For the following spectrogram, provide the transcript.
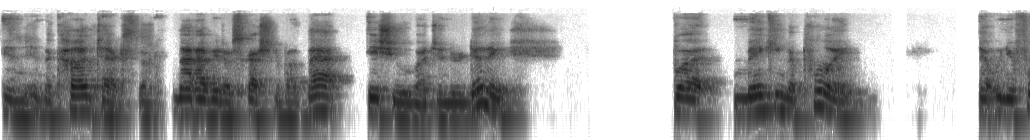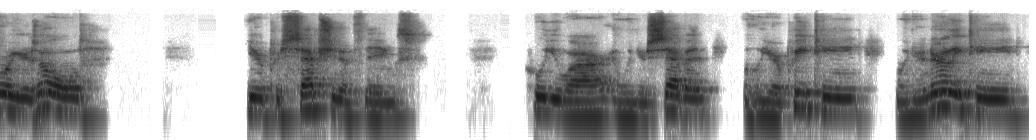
in, in the context of not having a discussion about that issue about gender identity, but making the point that when you're four years old, your perception of things, who you are, and when you're seven, who you're a preteen, when you're an early teen,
